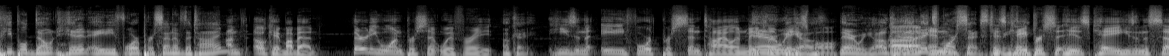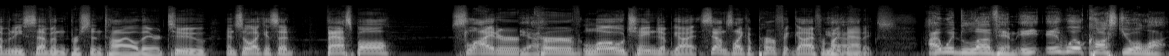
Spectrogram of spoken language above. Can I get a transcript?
people don't hit it 84 percent of the time. I'm okay. My bad. 31% whiff rate. okay, He's in the 84th percentile in Major there League Baseball. go. There we go. Okay, Uh, that makes more sense to his me. K perc- his K, he's in the 77th percentile there too. And so, like I said, fastball, slider, Yeah. curve, low changeup guy sounds like a perfect guy for Mike Maddux. I would love him. It, it will cost you a lot.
